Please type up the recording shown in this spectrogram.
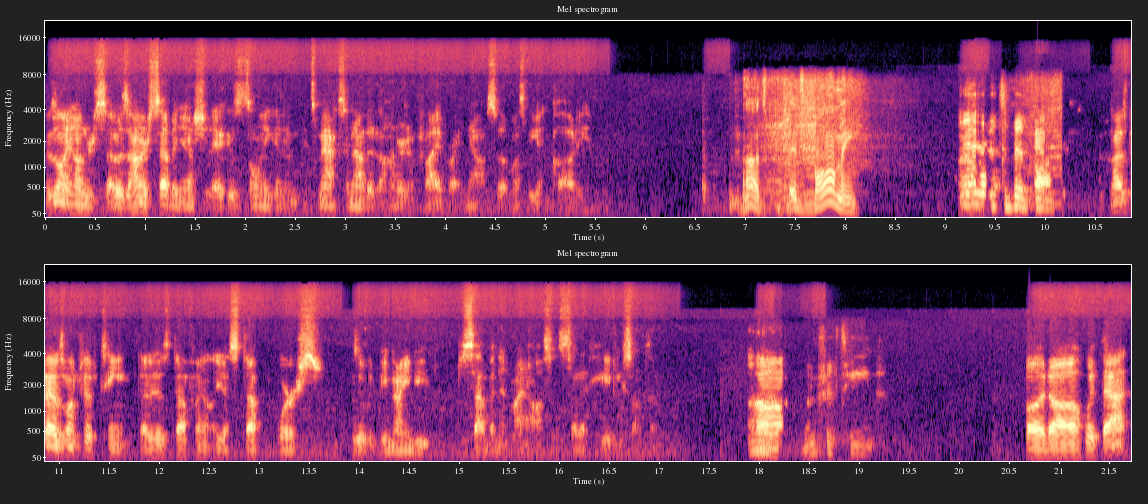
It was only 100. It was 107 yesterday because it's only gonna. It's maxing out at 105 right now, so it must be getting cloudy. Oh, it's it's balmy. Yeah, it's a bit bad. Not as bad as 115. That is definitely a step worse because it would be 97 in my house instead of 80 something. Oh, Uh, 115. But uh, with that,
